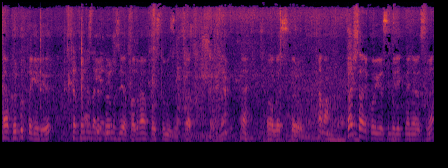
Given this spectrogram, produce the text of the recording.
Hem kırpık da geliyor. Kırpığımız da geliyor. kırpığımızı yapalım hem tostumuzu. Bak. Şöyle. Heh. Valla süper oldu. Tamamdır. Kaç tane koyuyorsun böyle ekmeğin arasına?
